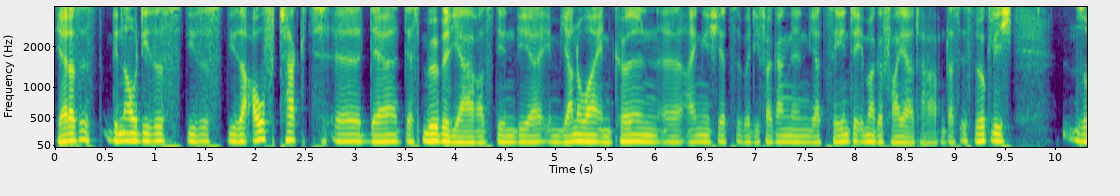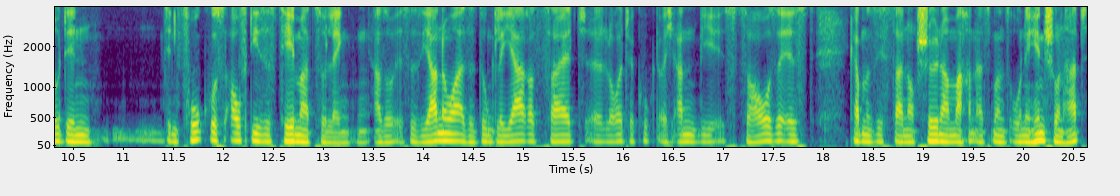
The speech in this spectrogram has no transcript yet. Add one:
Ja, das ist genau dieses, dieses, dieser Auftakt äh, der, des Möbeljahres, den wir im Januar in Köln äh, eigentlich jetzt über die vergangenen Jahrzehnte immer gefeiert haben. Das ist wirklich so den, den Fokus auf dieses Thema zu lenken. Also es ist Januar, also dunkle Jahreszeit. Äh, Leute, guckt euch an, wie es zu Hause ist. Kann man sich da noch schöner machen, als man es ohnehin schon hat.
